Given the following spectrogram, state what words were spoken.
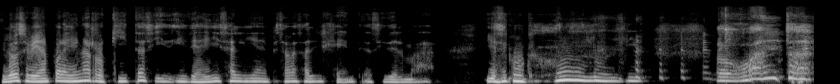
y luego se veían por ahí unas roquitas y, de ahí salía, empezaba a salir gente así del mar. Y así como que, aguanta,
